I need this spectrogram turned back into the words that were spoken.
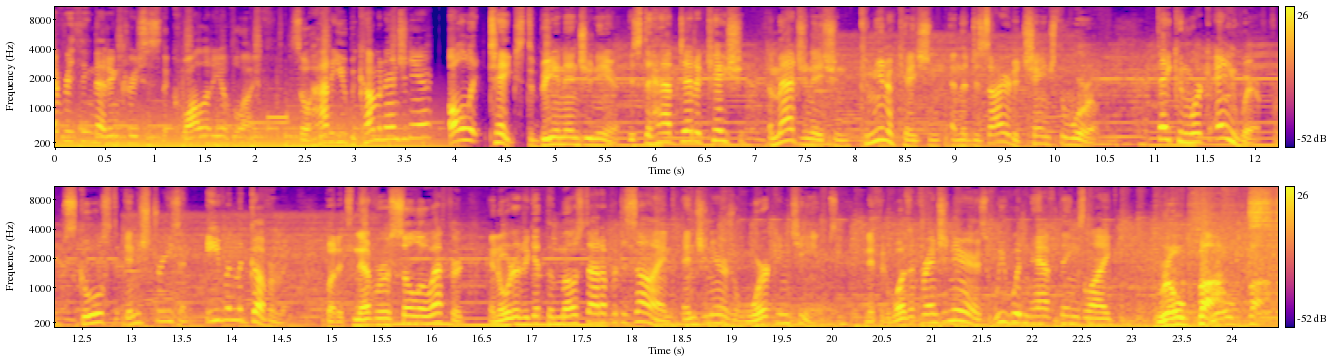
everything that increases the quality of life. So, how do you become an engineer? All it takes to be an engineer is to have dedication, imagination, communication, and the desire to change the world. They can work anywhere from schools to industries and even the government. But it's never a solo effort. In order to get the most out of a design, engineers work in teams. And if it wasn't for engineers, we wouldn't have things like robots,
